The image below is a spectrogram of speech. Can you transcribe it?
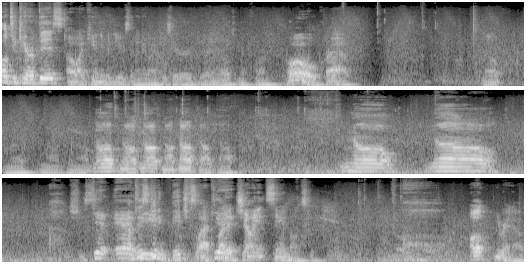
I'll take care of this. Oh, I can't even use it anyway because you're you're in your ultimate form. Oh crap! Nope. Nope. Nope. Nope. Nope. Nope. Nope. Nope. Nope. Nope. No. No. Oh. Get at I'm just me. getting bitch slapped Get by a giant sand monster. Oh, oh you ran out.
